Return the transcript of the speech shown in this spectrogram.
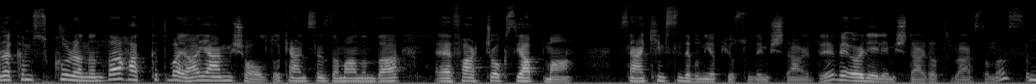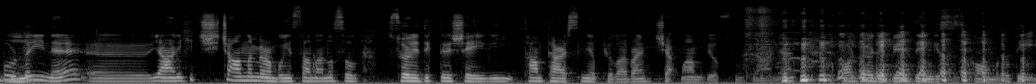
Rakım Skura'nın da hakkı bayağı yenmiş oldu. Kendisine zamanında e, fart jokes yapma sen kimsin de bunu yapıyorsun demişlerdi ve öyle elemişlerdi hatırlarsanız. Burada yine e, yani hiç hiç anlamıyorum bu insanlar nasıl söyledikleri şeyin tam tersini yapıyorlar. Ben hiç yapmam biliyorsunuz yani. Orada öyle bir dengesizlik olmadı değil.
